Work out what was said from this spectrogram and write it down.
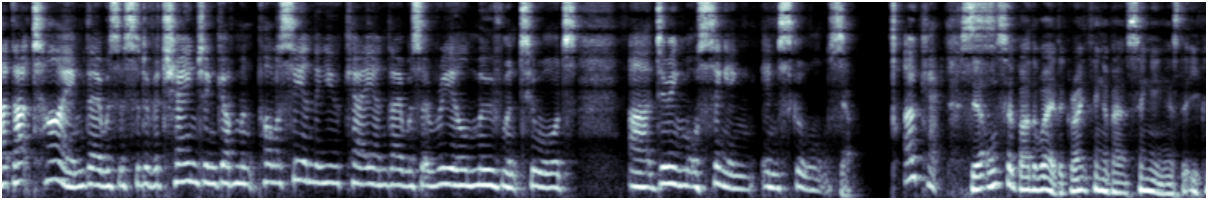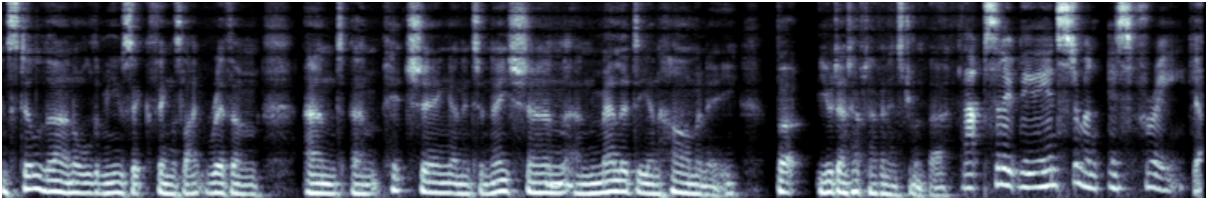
at that time, there was a sort of a change in government policy in the UK, and there was a real movement towards uh, doing more singing in schools. Yep. Okay. Yeah, also, by the way, the great thing about singing is that you can still learn all the music things like rhythm and um, pitching and intonation Mm-hmm. and melody and harmony, but you don't have to have an instrument there. Absolutely. The instrument is free. Yeah.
